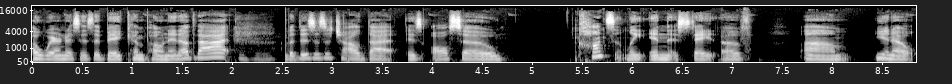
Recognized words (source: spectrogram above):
awareness is a big component of that. But this is a child that is also constantly in this state of, um, you know,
